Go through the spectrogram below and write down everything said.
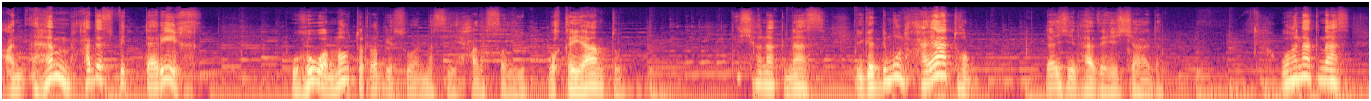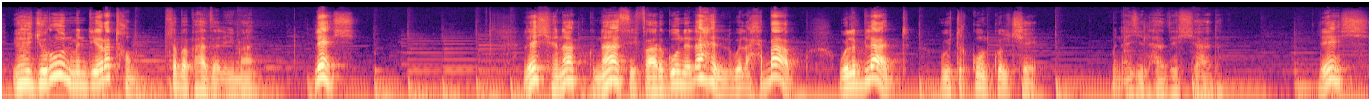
عن أهم حدث في التاريخ وهو موت الرب يسوع المسيح على الصليب وقيامته ليش هناك ناس يقدمون حياتهم لأجل هذه الشهادة وهناك ناس يهجرون من ديرتهم بسبب هذا الإيمان ليش؟ ليش هناك ناس يفارقون الأهل والأحباب والبلاد ويتركون كل شيء من أجل هذه الشهادة ليش؟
